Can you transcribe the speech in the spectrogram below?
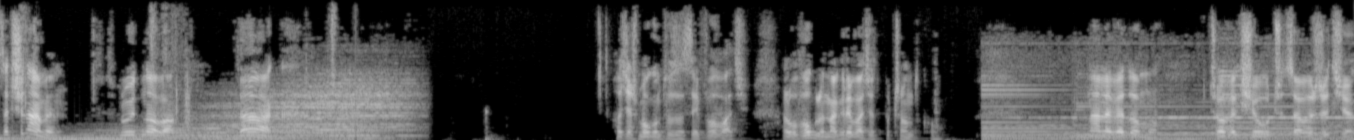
zaczynamy. Spróbuj od nowa. Tak. Chociaż mogłem to zasejwować. Albo w ogóle nagrywać od początku. No ale wiadomo. Człowiek się uczy całe życie.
